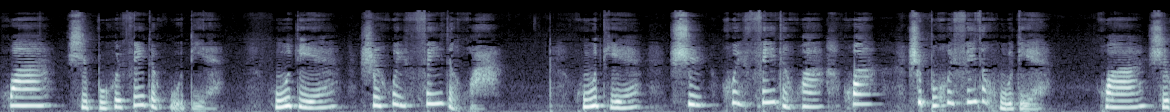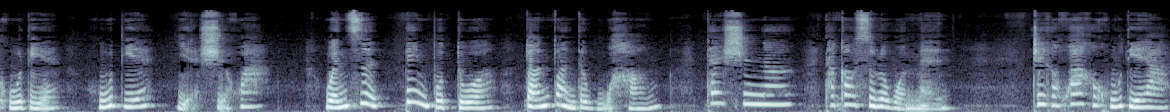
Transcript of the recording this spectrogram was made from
花是不会飞的蝴蝶。蝴蝶是会飞的花，蝴蝶是会飞的花，花是不会飞的蝴蝶，花是蝴蝶，蝴蝶也是花。文字并不多，短短的五行，但是呢，它告诉了我们，这个花和蝴蝶呀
